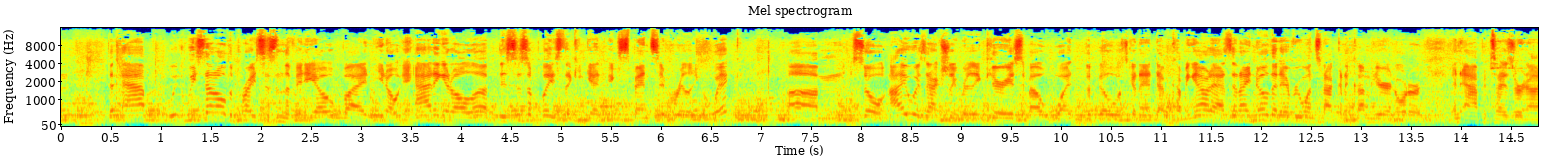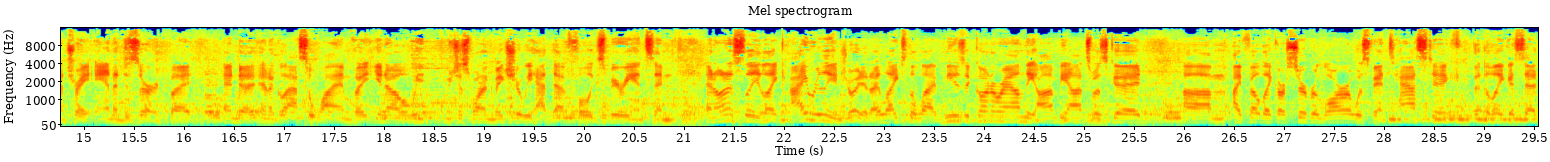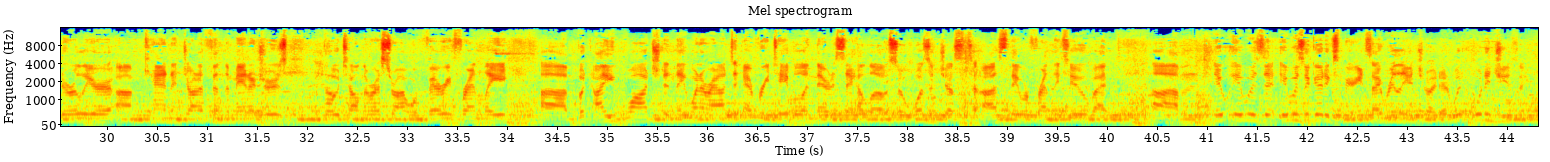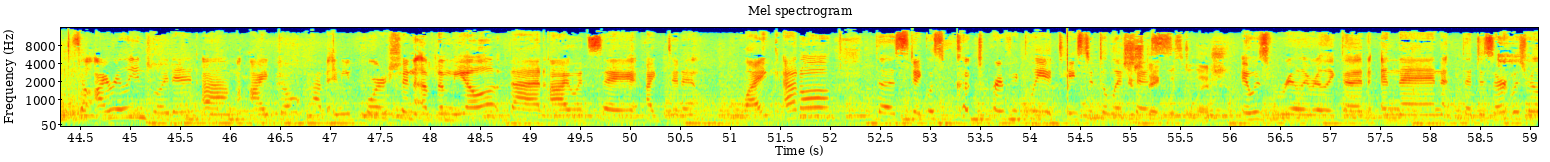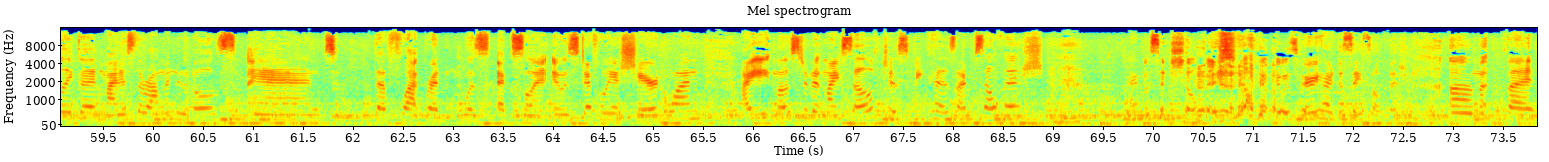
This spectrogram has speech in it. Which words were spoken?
the app, we, we said all the prices in the video, but you know, adding it all up, this is a place that can get expensive really quick. Um, so I was actually really curious about what the bill was going to end up coming out as, and I know that everyone's not going to come here and order an appetizer, an entree, and a dessert, but and a, and a glass of wine. But you know, we, we just wanted to make sure we had that full experience, and and honestly, like I really enjoyed it. I liked the live music going around, the ambiance was good. Um, I felt like our server Laura was fantastic. Like I said earlier, um, Ken and Jonathan, the managers the hotel and the restaurant, were very friendly. Um, but I watched, and they went around to every table in there to say hello. So it wasn't just to us; they were friendly too. But um, it, it was a, it was a good experience. I really enjoyed it. What, what did you think? So I really enjoyed it. Um, I don't have any portion of the meal that I would say I didn't like at all. The steak was cooked perfectly. It tasted delicious. Your steak was delish. It was really, really good. And then the dessert was really good, minus the ramen noodles. And the flatbread was excellent. It was definitely a shared one. I ate most of it myself just because I'm selfish. I almost said shellfish. it was very hard to say selfish. Um, but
